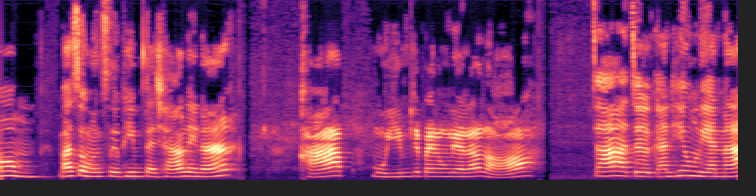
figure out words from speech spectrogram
อม มาส่งหนังสือพิมพ์แต่เช้าเลยนะ ครับ หมูยิ้มจะไปโรงเรียนแล้วเหรอ จ้าเจอกันที่โรงเรียนนะ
